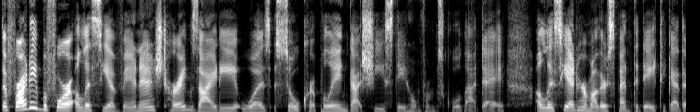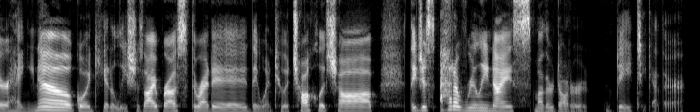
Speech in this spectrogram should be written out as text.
The Friday before Alicia vanished, her anxiety was so crippling that she stayed home from school that day. Alicia and her mother spent the day together hanging out, going to get Alicia's eyebrows threaded. They went to a chocolate shop. They just had a really nice mother daughter day together.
